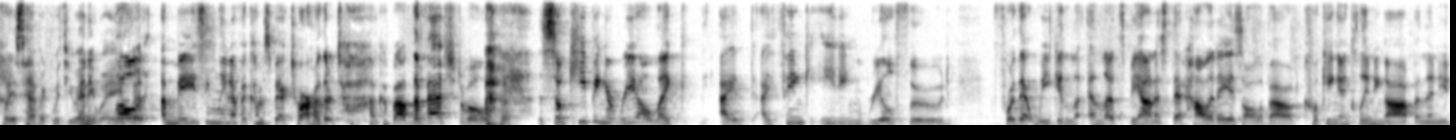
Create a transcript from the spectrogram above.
plays havoc with you anyway. Well, but- amazingly enough, it comes back to our other talk about the vegetables. so keeping it real, like I, I think eating real food for that week, and, and let's be honest, that holiday is all about cooking and cleaning up, and then you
